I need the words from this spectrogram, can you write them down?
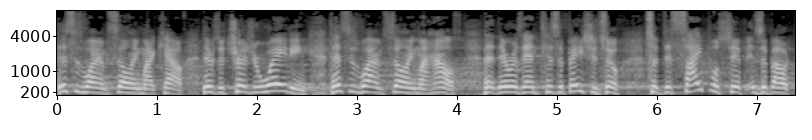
This is why I'm selling my cow. There's a treasure waiting. This is why I'm selling my house. That there was anticipation. So, so discipleship is about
